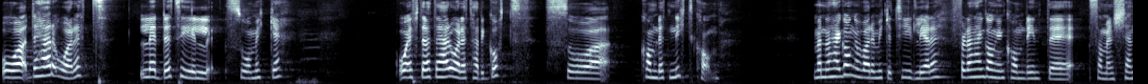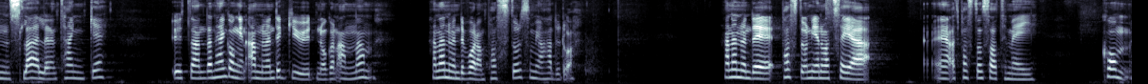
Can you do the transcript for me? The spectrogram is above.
Och det här året ledde till så mycket. Och efter att det här året hade gått så kom det ett nytt kom. Men den här gången var det mycket tydligare, för den här gången kom det inte som en känsla eller en tanke, utan den här gången använde Gud någon annan. Han använde vår pastor som jag hade då. Han använde pastorn genom att säga eh, att pastorn sa till mig Kom,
